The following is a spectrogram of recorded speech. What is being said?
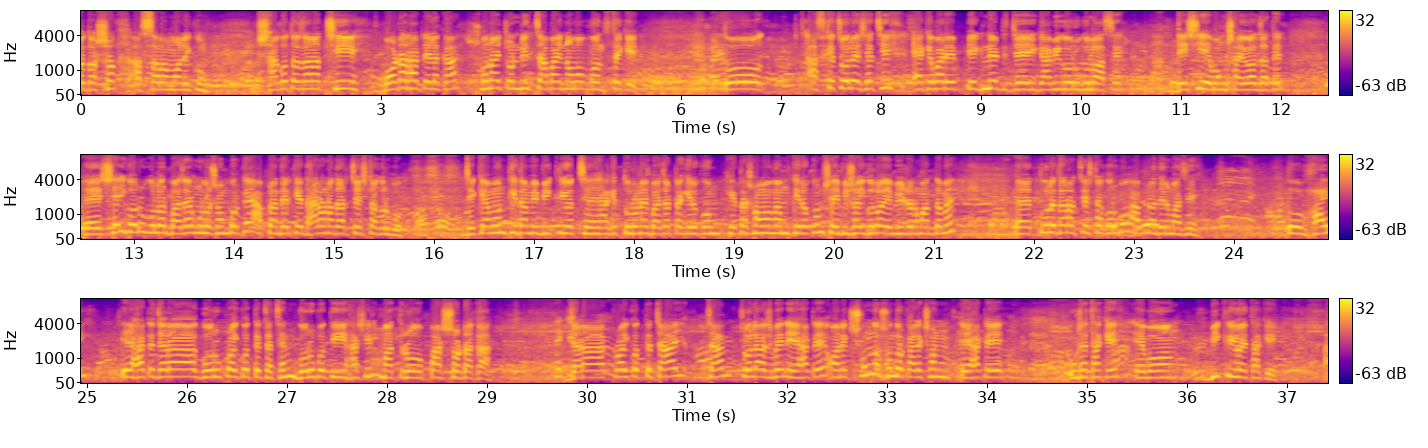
সুপ্রিয় দর্শক, আসসালামু আলাইকুম। স্বাগত জানাচ্ছি বর্ডারহাট এলাকা, সোনাইচন্ডী চাবাই নবাবগঞ্জ থেকে। তো আজকে চলে এসেছি, একেবারে প্রেগনেন্ট যেই গাভী গরুগুলো আছে, দেশি এবং সাইওয়াল জাতের সেই গরুগুলোর বাজার মূল্য সম্পর্কে আপনাদেরকে ধারণা দেওয়ার চেষ্টা করব। যে কেমন কী দামে বিক্রি হচ্ছে, আগের তুলনায় বাজারটা কীরকম, ক্রেতা সমাগম কীরকম, সেই বিষয়গুলো এই ভিডিওর মাধ্যমে তুলে ধরার চেষ্টা করব আপনাদের মাঝে। তো ভাই, এ হাটে যারা গরু ক্রয় করতে চাচ্ছেন গরু প্রতি হাসিল মাত্র পাঁচশো টাকা। যারা ক্রয় করতে চাই, চান, চলে আসবেন এ হাটে। অনেক সুন্দর সুন্দর কালেকশন এ হাটে উঠে থাকে এবং বিক্রি হয়ে থাকে।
